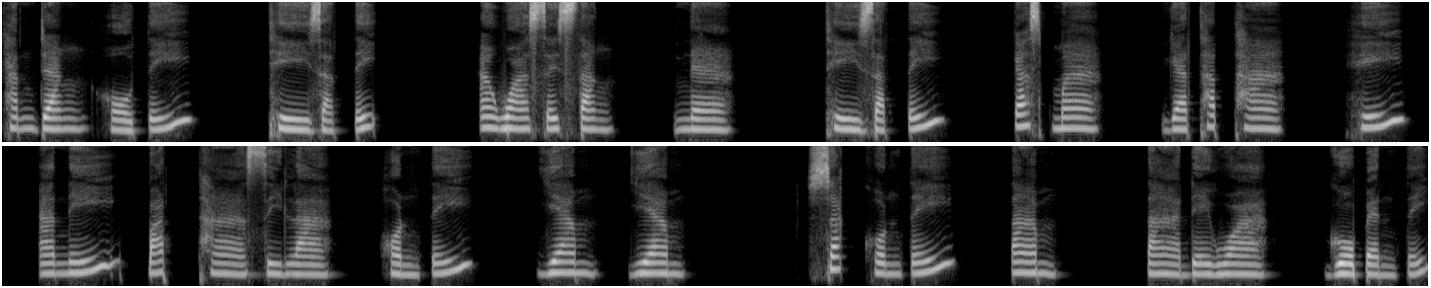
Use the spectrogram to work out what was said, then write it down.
Khandang Hồ Tí Thì Giặt Tí Awasesang Na Thì Giặt Tí Kasma Gathatha Hí Ani Bhatha Sila Hồn Tí Yam Giam, Sắc Khôn Tam, Ta Đê Hoa, Gopenti.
